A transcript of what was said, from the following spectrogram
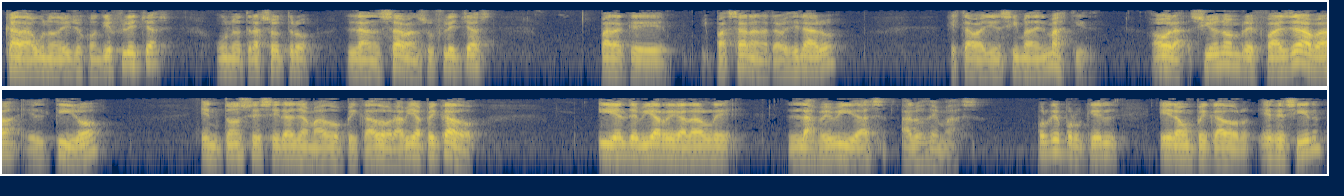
cada uno de ellos con diez flechas, uno tras otro lanzaban sus flechas para que pasaran a través del aro que estaba allí encima del mástil. Ahora, si un hombre fallaba el tiro, entonces era llamado pecador, había pecado, y él debía regalarle las bebidas a los demás. ¿Por qué? Porque él era un pecador, es decir,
